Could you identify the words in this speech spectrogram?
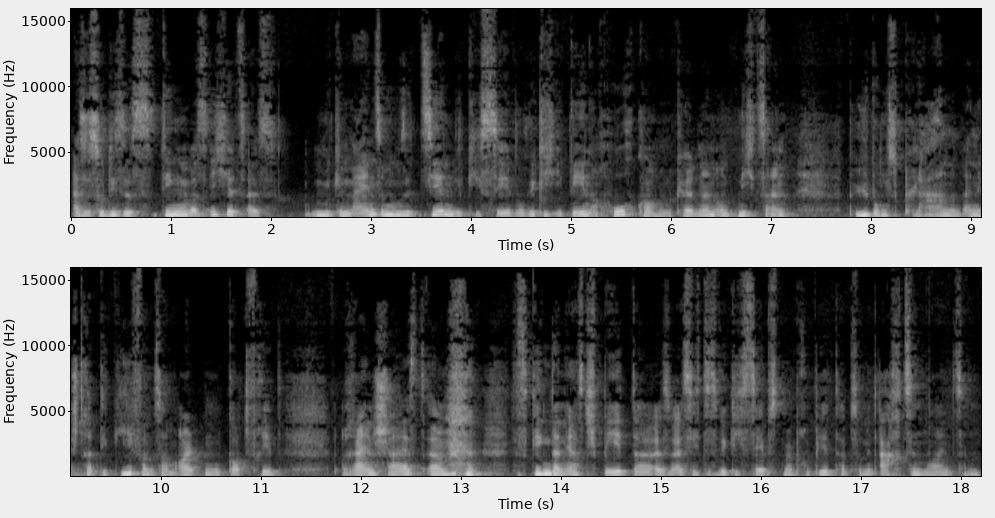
also so dieses Ding, was ich jetzt als gemeinsam musizieren wirklich sehe, wo wirklich Ideen auch hochkommen können und nicht so ein Übungsplan und eine Strategie von so einem alten Gottfried reinscheißt. Ähm, das ging dann erst später, also als ich das wirklich selbst mal probiert habe, so mit 18, 19.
